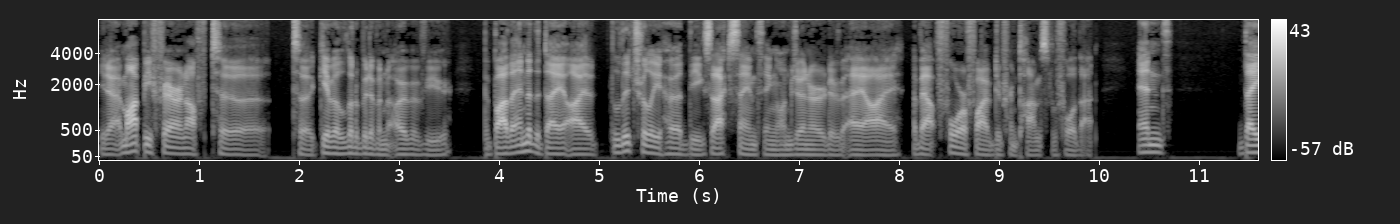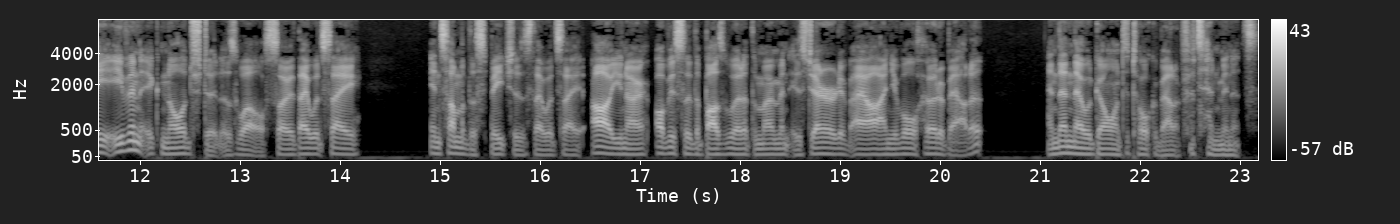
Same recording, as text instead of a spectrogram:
you know it might be fair enough to to give a little bit of an overview. But by the end of the day, I literally heard the exact same thing on generative AI about four or five different times before that. And they even acknowledged it as well. So they would say, in some of the speeches, they would say, oh, you know, obviously the buzzword at the moment is generative AI and you've all heard about it. And then they would go on to talk about it for 10 minutes.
